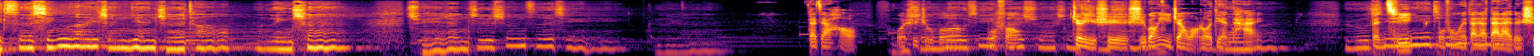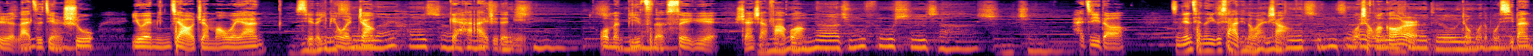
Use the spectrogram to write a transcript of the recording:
一次醒来，正念直到凌晨，却仍只剩自己。大家好，我是主播沐风，这里是时光驿站网络电台。本期沐风为大家带来的是来自简书一位名叫卷毛维安写的一篇文章，给还爱着的你，我们彼此的岁月。闪闪发光。还记得几年前的一个夏天的晚上，我上完高二周末的补习班，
